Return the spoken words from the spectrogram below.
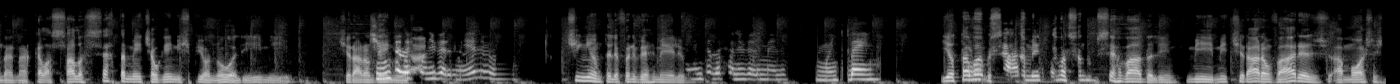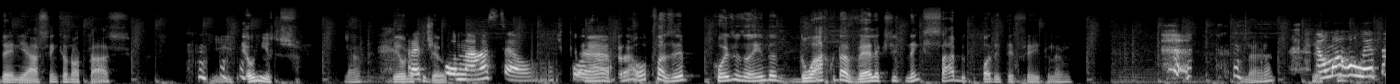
na, naquela sala, certamente alguém me espionou ali, me tiraram Tinha um telefone vermelho? Tinha um telefone vermelho. Tinha um telefone vermelho. Muito bem. E eu tava, um certamente estava sendo observado ali. Me, me tiraram várias amostras de DNA sem que eu notasse. E deu nisso. Né? Deu Pra no que deu. clonar, Cel. É, pra ou fazer coisas ainda do arco da velha que a gente nem sabe o que podem ter feito, né? né? É uma roleta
